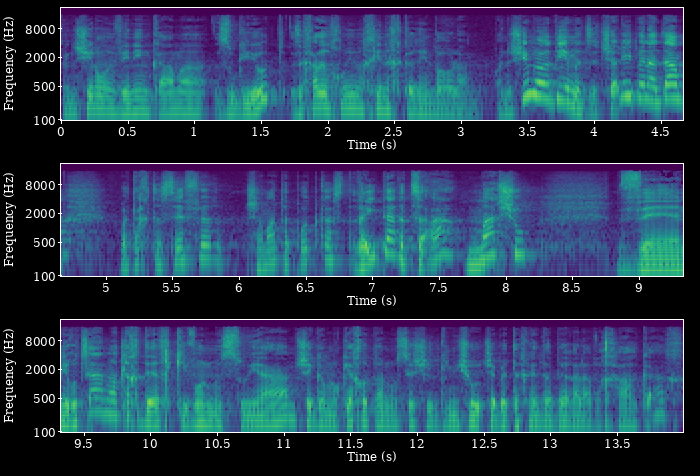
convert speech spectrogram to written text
שאנשים לא מבינים כמה זוגיות זה אחד התחומים הכי נחקרים בעולם. אנשים לא יודעים את זה. תשאלי בן אדם, פתח את הספר, שמעת פודקאסט, ראית הרצאה, משהו? ואני רוצה לענות לך דרך כיוון מסוים, שגם לוקח אותנו נושא של גמישות, שבטח נדבר עליו אחר כך,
